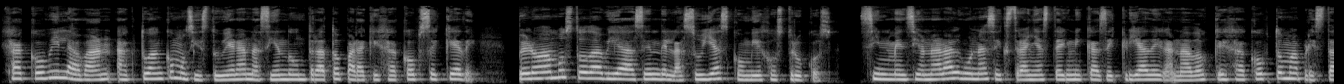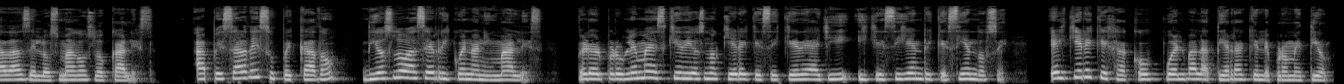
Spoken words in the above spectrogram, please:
Jacob y Labán actúan como si estuvieran haciendo un trato para que Jacob se quede, pero ambos todavía hacen de las suyas con viejos trucos, sin mencionar algunas extrañas técnicas de cría de ganado que Jacob toma prestadas de los magos locales. A pesar de su pecado, Dios lo hace rico en animales, pero el problema es que Dios no quiere que se quede allí y que siga enriqueciéndose. Él quiere que Jacob vuelva a la tierra que le prometió.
